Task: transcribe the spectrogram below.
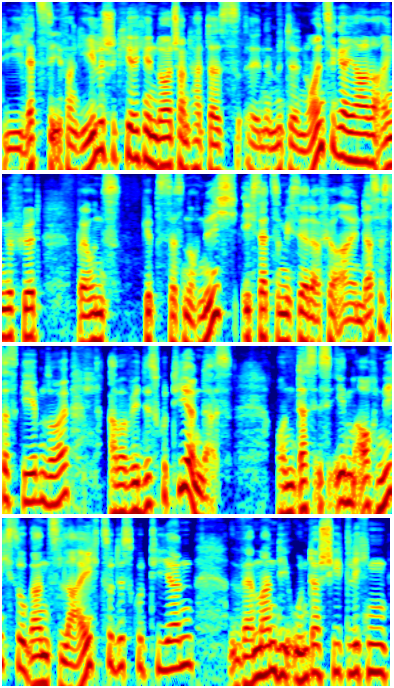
Die letzte evangelische Kirche in Deutschland hat das in der Mitte der 90er Jahre eingeführt. Bei uns gibt es das noch nicht. Ich setze mich sehr dafür ein, dass es das geben soll, aber wir diskutieren das. Und das ist eben auch nicht so ganz leicht zu diskutieren, wenn man die unterschiedlichen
